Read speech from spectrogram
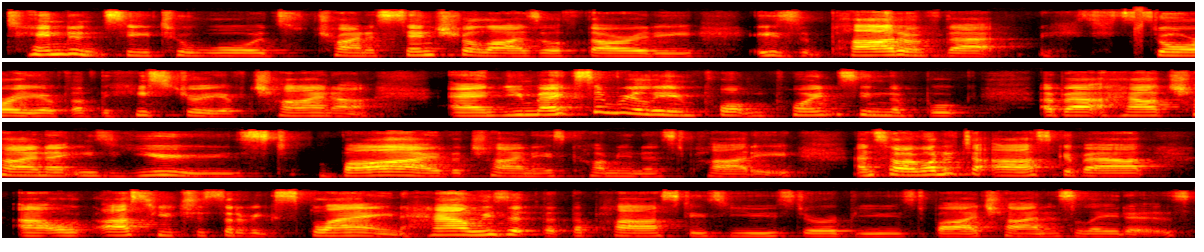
tendency towards trying to centralize authority is part of that story of, of the history of China. And you make some really important points in the book about how China is used by the Chinese Communist Party. And so I wanted to ask about uh, or ask you to sort of explain how is it that the past is used or abused by China's leaders,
